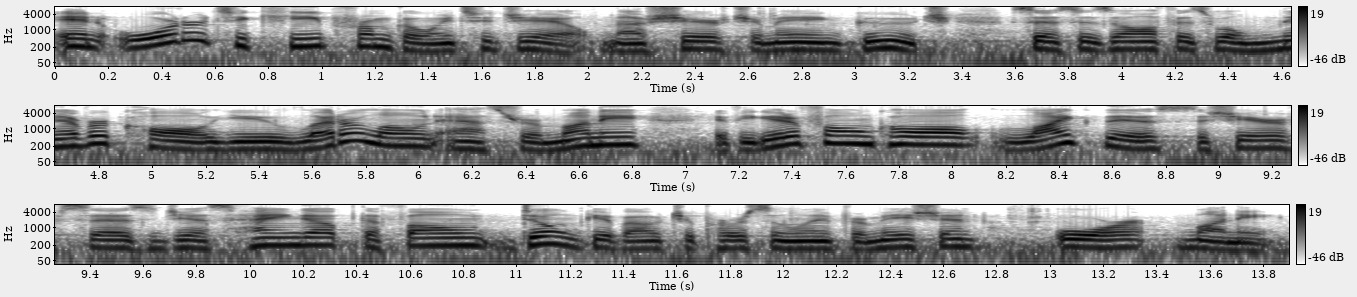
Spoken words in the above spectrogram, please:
in order to keep from going to jail. Now, Sheriff Jermaine Gooch says his office will never call you, let alone ask for money. If you get a phone call like this, the sheriff says just hang up the phone. Don't give out your personal information or money.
